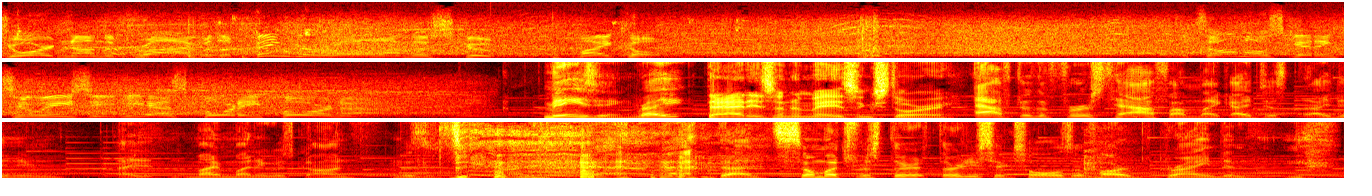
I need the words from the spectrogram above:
Jordan on the drive with a finger roll on the scoop. Michael. It's almost getting too easy. He has 44 now. Amazing, right? That is an amazing story. After the first half, I'm like, I just, I didn't even, I, my money was gone. It was just done. done. So much for 36 holes of hard grinding.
